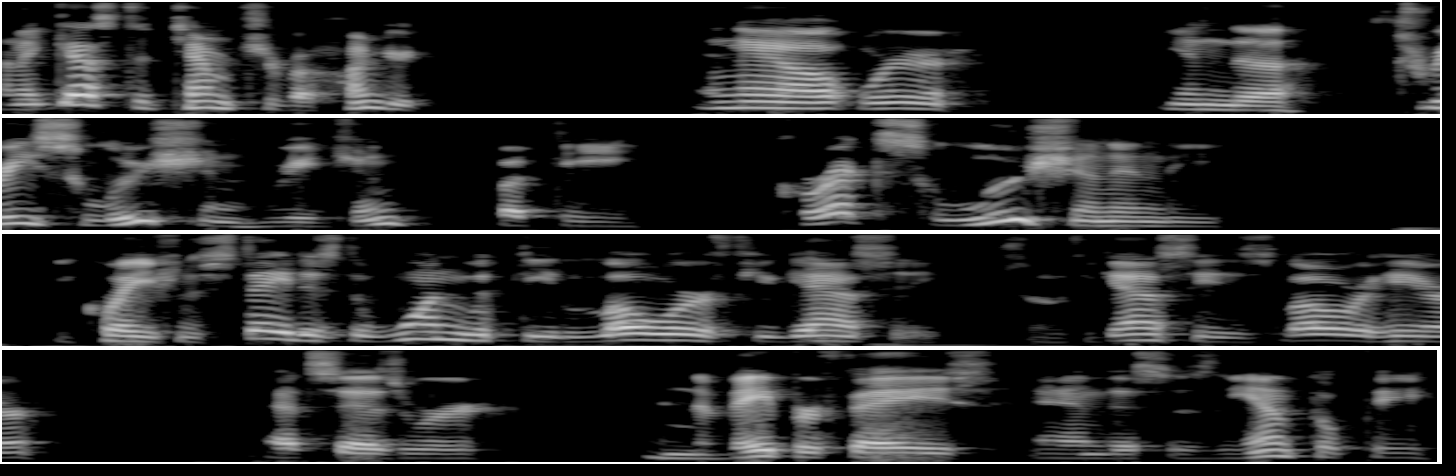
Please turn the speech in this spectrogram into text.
and I guess the temperature of 100. And now we're in the three solution region, but the correct solution in the equation of state is the one with the lower fugacity. So the fugacity is lower here. That says we're in the vapor phase, and this is the enthalpy.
